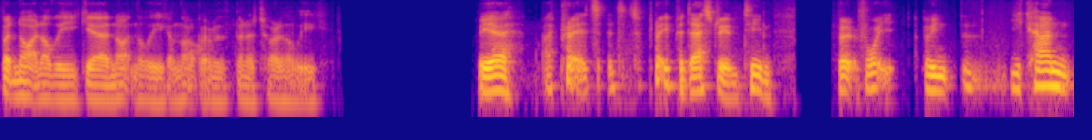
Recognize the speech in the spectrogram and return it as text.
but not in a league. Yeah, not in the league. I'm not going with Minotaur in the league. But yeah, I pretty, it's it's a pretty pedestrian team. But for what you, I mean, you can.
